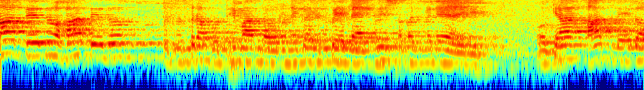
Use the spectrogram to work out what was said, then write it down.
हाथ दे दो हाथ दे दो। तो दूसरा बुद्धिमान था। उन्होंने कहा इसको ये लैंग्वेज समझ में नहीं आएगी। वो क्या? हाथ ले लो।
